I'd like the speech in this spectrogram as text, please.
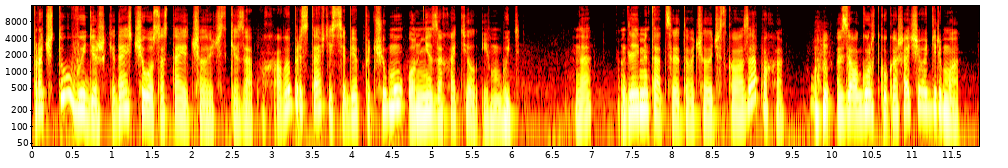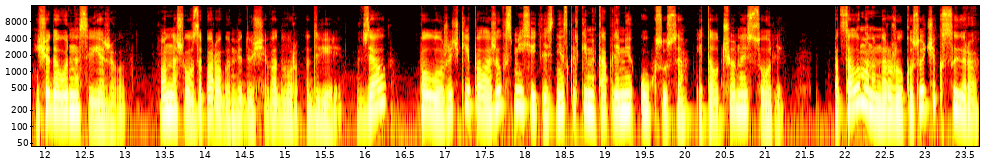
прочту выдержки, да, из чего состоит человеческий запах, а вы представьте себе, почему он не захотел им быть. Да? Для имитации этого человеческого запаха он взял горстку кошачьего дерьма, еще довольно свежего. Он нашел за порогом ведущей во двор двери. Взял полложечки и положил в смеситель с несколькими каплями уксуса и толченой соли. Под столом он обнаружил кусочек сыра.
